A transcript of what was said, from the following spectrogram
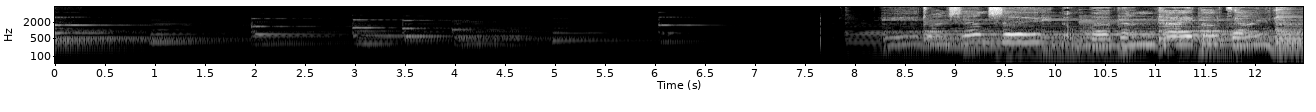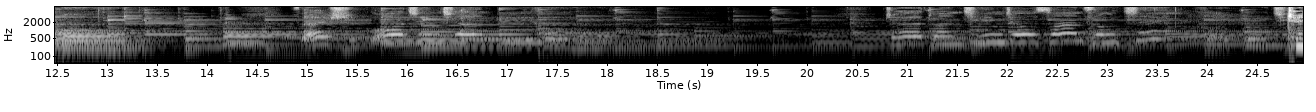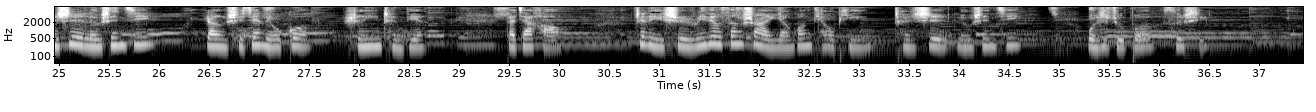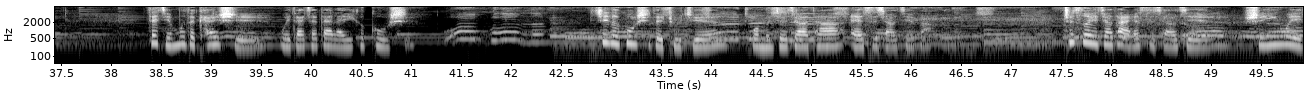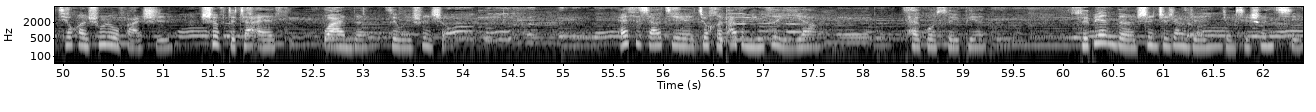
声机，让时间流过，声音沉淀。大家好，这里是 Radio Sunshine 阳光调频城市留声机，我是主播苏西。在节目的开始，为大家带来一个故事。这个故事的主角，我们就叫她 S 小姐吧。之所以叫她 S 小姐，是因为切换输入法时，Shift 加 S，我按的最为顺手。S 小姐就和她的名字一样，太过随便，随便的甚至让人有些生气。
